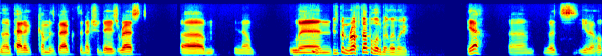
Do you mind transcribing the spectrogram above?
Uh, Paddack comes back with an extra day's rest. Um, you know, Lynn, He's been roughed up a little bit lately. yeah. Um, let's you know,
